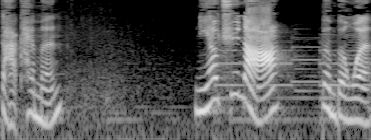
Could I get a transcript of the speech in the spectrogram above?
打开门。你要去哪儿？笨笨问。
